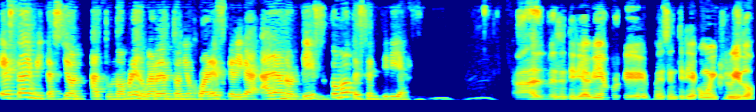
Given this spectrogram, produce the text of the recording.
esta invitación a tu nombre en lugar de Antonio Juárez, que diga Alan Ortiz, ¿cómo te sentirías? Ah, me sentiría bien porque me sentiría como incluido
